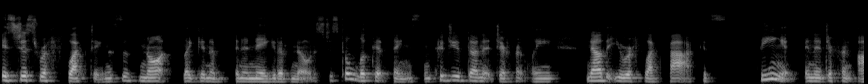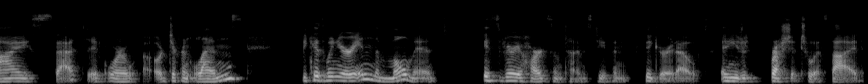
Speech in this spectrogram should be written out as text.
It's just reflecting. This is not like in a in a negative note. It's just to look at things and could you have done it differently? Now that you reflect back, it's seeing it in a different eye set or or different lens because when you're in the moment, it's very hard sometimes to even figure it out and you just brush it to a side,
